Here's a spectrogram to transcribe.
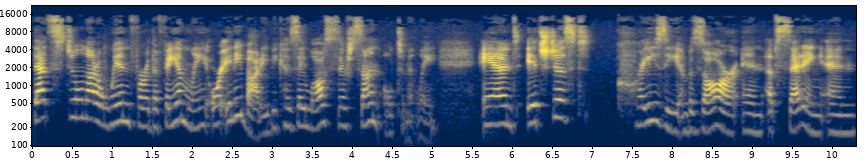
that's still not a win for the family or anybody because they lost their son ultimately. And it's just crazy and bizarre and upsetting and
